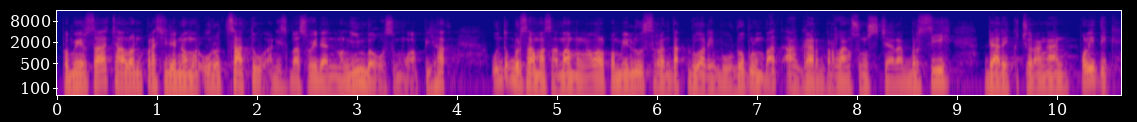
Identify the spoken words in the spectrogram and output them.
Pemirsa calon presiden nomor urut 1 Anies Baswedan mengimbau semua pihak untuk bersama-sama mengawal pemilu serentak 2024 agar berlangsung secara bersih dari kecurangan politik.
